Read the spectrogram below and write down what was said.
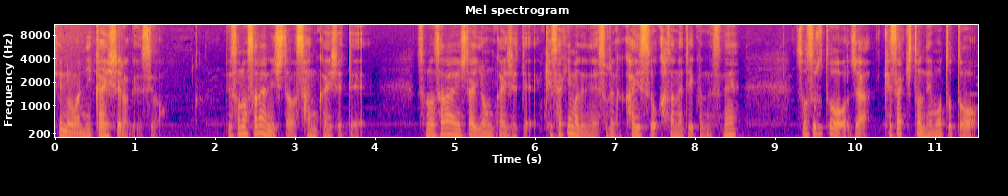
っていうのは2回してるわけですよ。でそのさらに下は3回しててそのさらに下は4回してて毛先までねそれが回数を重ねていくんですね。そうするとじゃあ毛先と根元と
